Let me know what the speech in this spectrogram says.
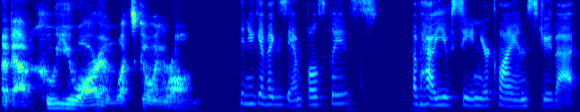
about who you are and what's going wrong can you give examples, please, of how you've seen your clients do that?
